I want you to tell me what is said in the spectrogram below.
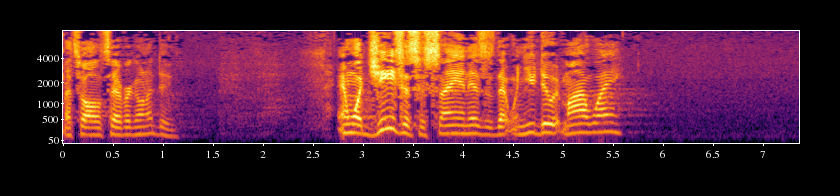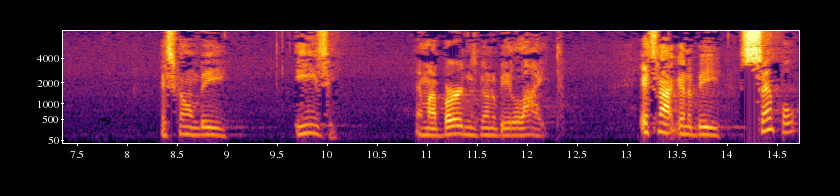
That's all it's ever going to do. And what Jesus is saying is, is that when you do it my way, it's going to be easy. And my burden's going to be light. It's not going to be simple.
